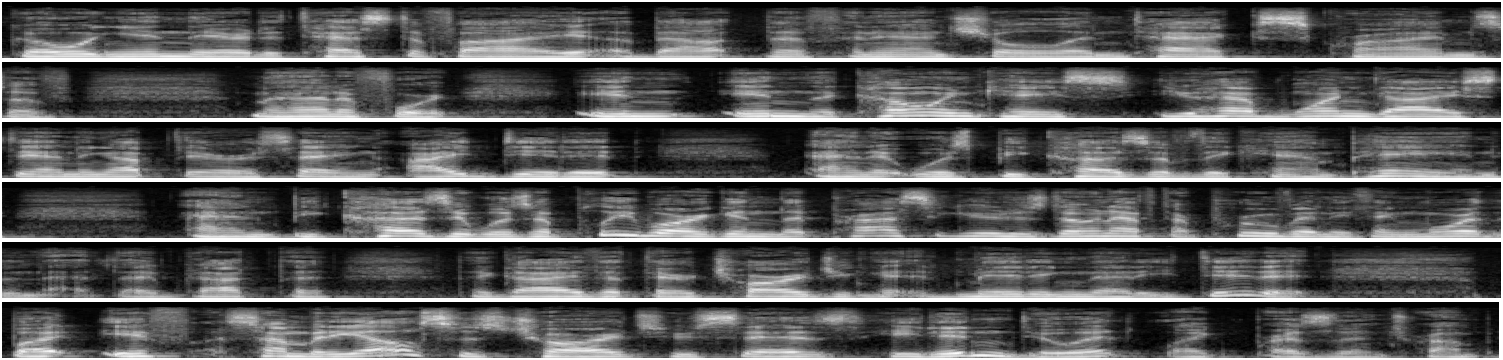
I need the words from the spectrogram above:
going in there to testify about the financial and tax crimes of Manafort. In in the Cohen case, you have one guy standing up there saying, "I did it," and it was because of the campaign, and because it was a plea bargain. That prosecutors don't have to prove anything more than that. They've got the the guy that they're charging admitting that he did it. But if somebody else is charged who says he didn't do it, like President Trump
